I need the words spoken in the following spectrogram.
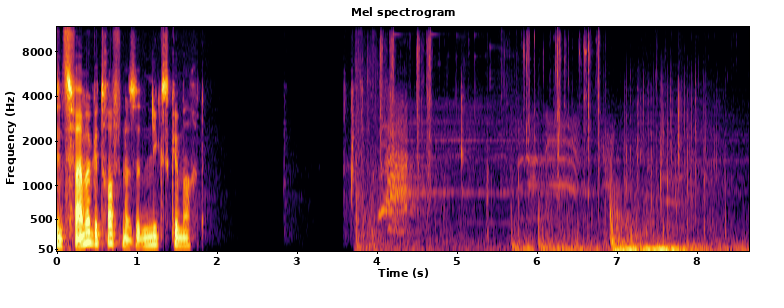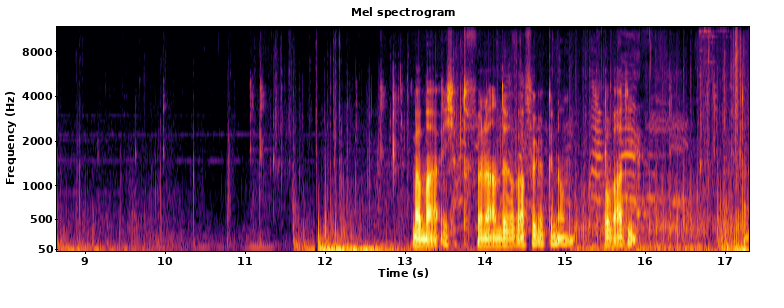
Den zweimal getroffen, also nichts gemacht. Warte mal, ich habe doch vorhin eine andere Waffe genommen. Wo war die? Da.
